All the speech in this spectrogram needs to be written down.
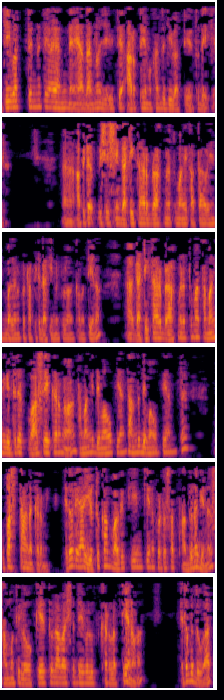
ජීවත් වෙන්නට එයා යන්නේ එයා දන්නවා ජීවිතයේ අර්ථය මොකද්ද ජීවත් විය යුතු දෙය කියලා. අපිට විශේෂයෙන් ගටිකාර බ්‍රාහ්මණතුමාගේ කතාව එහෙම බලනකොට අපිට දකින්න පුළුවන්කම තියෙනවා. ගටිකාර බ්‍රාහ්මණතුමා තමන්ගේ ගෙදර වාසය කරනවා තමන්ගේ දෙමව්පියන්ට අන්ධ දෙමව්පියන්ට උපස්ථාන කරමින්. එතකොට එයා යුතුයකම් වගකීම් කියන කොටසත් හඳුනගෙන සම්මුති ලෝකයේ තුල අවශ්‍ය දේවලුත් කරලා තියෙනවා. එතකොට දුවත්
